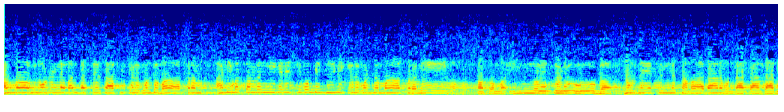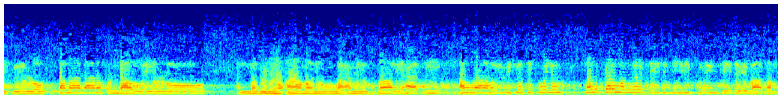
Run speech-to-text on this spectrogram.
അള്ളാഹുവിനോടുള്ള ബന്ധത്തെ സ്ഥാപിക്കൽ കൊണ്ട് മാത്രം. അടിമത്തം അംഗീകരിച്ചുകൊണ്ട് ജീവിക്കൽ കൊണ്ട് മാത്രമേ അപ്പം ഇന്നുൽ കുലൂബ് ഹൃദയത്തിന് സമാധാനം ഉണ്ടാക്കാൻ സാധിക്കുകയുള്ളൂ. സമാധാനം ഉണ്ടാവുകയുള്ളൂ. الذين آمنوا وعملوا الصالحات الله يشرف സൽക്കർമ്മങ്ങൾ ചെയ്ത് ജീവിക്കുകയും ചെയ്ത വിഭാഗം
